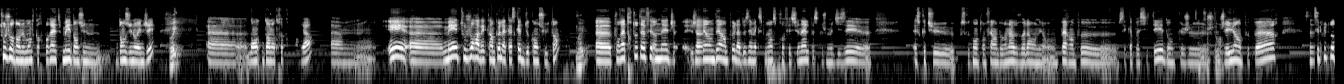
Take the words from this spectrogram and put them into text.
toujours dans le monde corporate, mais dans une dans une ONG. Oui. Euh, dans, dans l'entrepreneuriat. Euh, mais toujours avec un peu la casquette de consultant. Oui. pour être tout à fait honnête, j'attendais un peu la deuxième expérience professionnelle parce que je me disais est-ce que tu. Parce que quand on fait un burn-out, voilà, on, est, on perd un peu euh, ses capacités. Donc, j'ai eu un peu peur. Ça s'est plutôt,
